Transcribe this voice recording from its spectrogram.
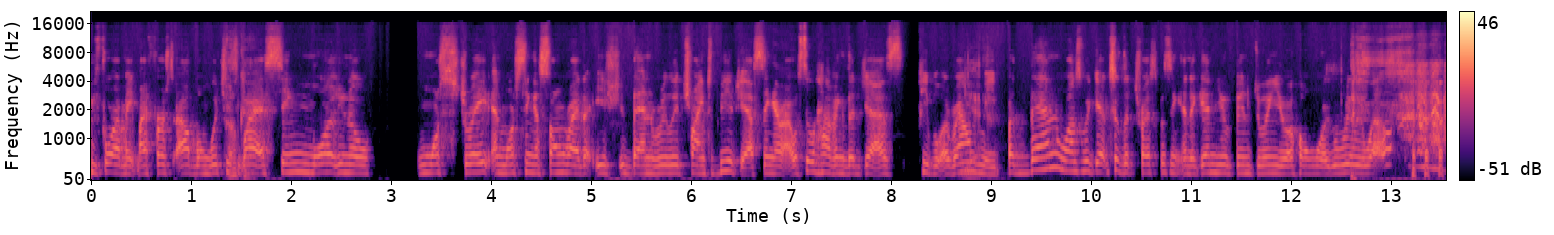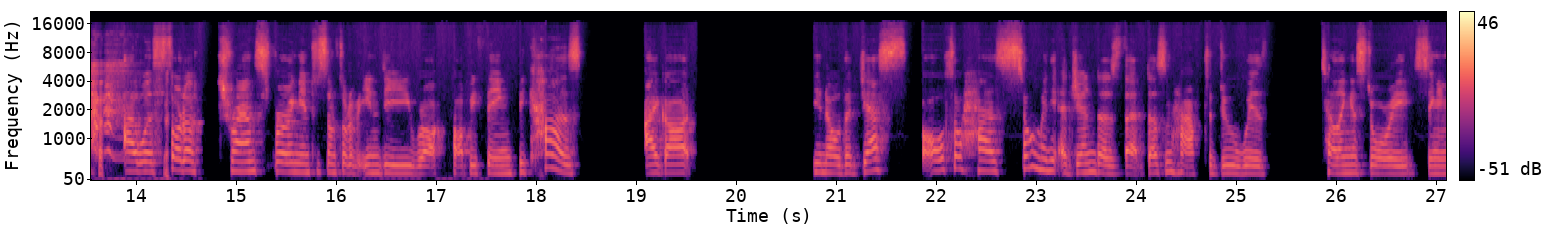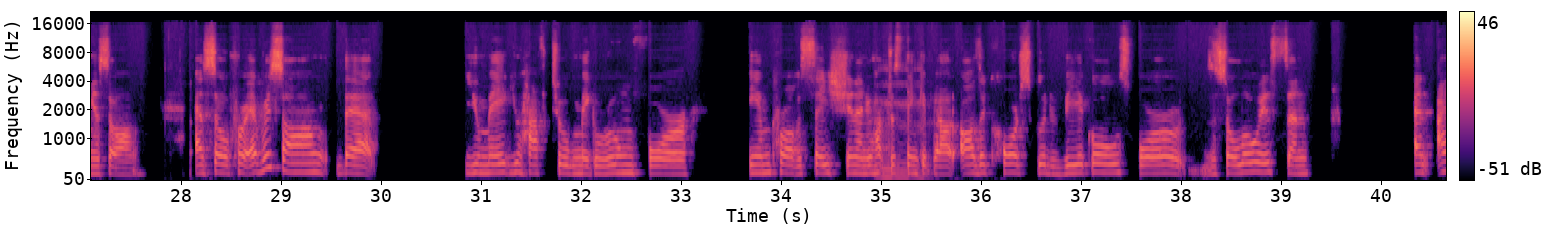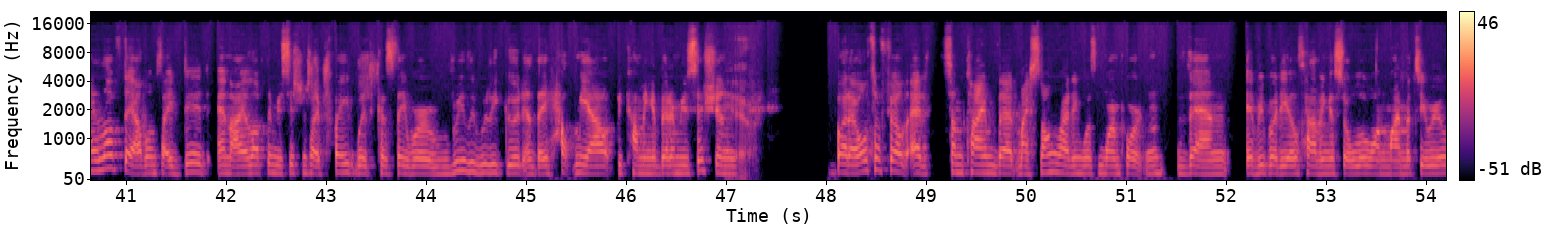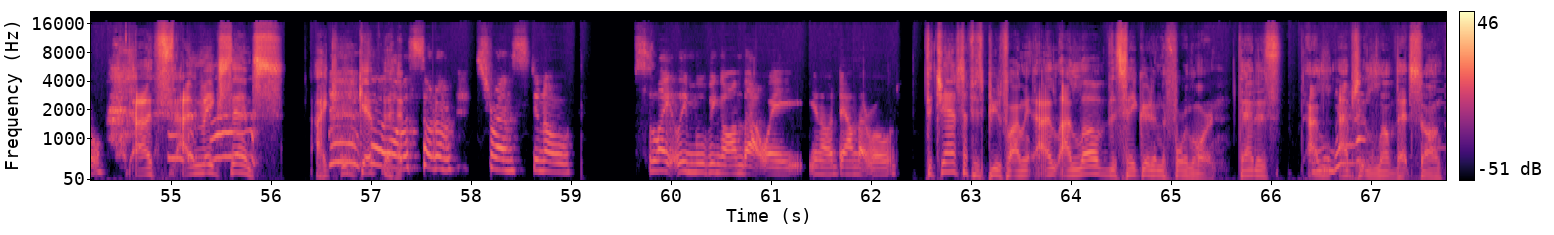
before I made my first album, which is Okay. why I sing more, you know, more straight and more singer songwriter ish than really trying to be a jazz singer. I was still having the jazz people around Yeah. me, but then once we get to the trespassing, and again, you've been doing your homework really well. I was sort of transferring into some sort of indie rock poppy thing because I got, you know, the jazz also has so many agendas that doesn't have to do with telling a story, singing a song. And so for every song that you make, you have to make room for improvisation and you have to think Mm. about are the chords good vehicles for the soloists and and I love the albums I did, and I love the musicians I played with because they were really, really good, and they helped me out becoming a better musician. Yeah. But I also felt at some time that my songwriting was more important than everybody else having a solo on my material. That makes sense. I can get so I that. was sort of trans, you know, slightly moving on that way, you know, down that road. The jazz stuff is beautiful. I mean, I, I love the sacred and the forlorn. That is, I Yeah. absolutely love that song.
